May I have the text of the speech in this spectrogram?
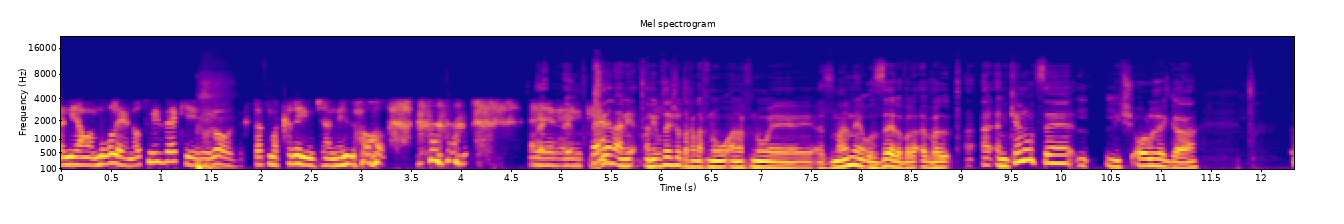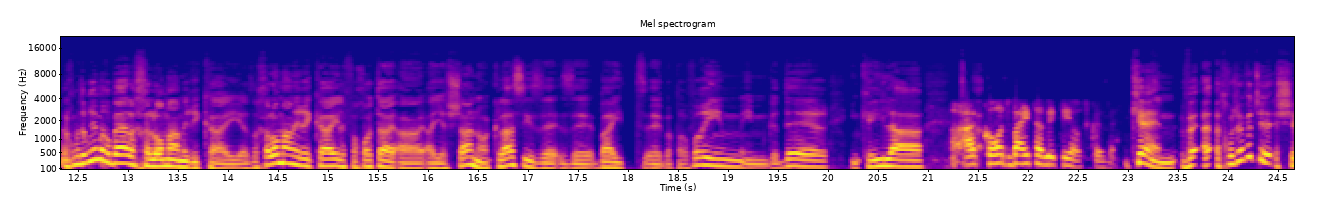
אני אמור ליהנות מזה? כאילו, לא, זה קצת מקרינג', אני לא... אה, אה, כן, כן אני רוצה לשאול אותך, אנחנו, אה, הזמן אוזל, אבל אני כן רוצה לשאול רגע, אנחנו מדברים הרבה על החלום האמריקאי, אז החלום האמריקאי, לפחות הישן או הקלאסי, זה, זה בית אה, בפרברים, עם גדר, עם קהילה. עקרות בית אמיתיות כזה. כן, ואת חושבת ש, ש,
